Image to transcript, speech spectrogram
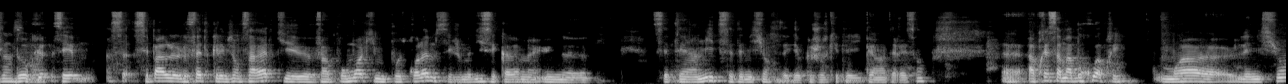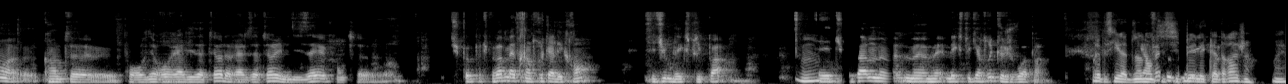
ça. Donc, c'est- c'est pas le le fait que l'émission s'arrête qui est, enfin, pour moi, qui me pose problème, c'est que je me dis, c'est quand même une, c'était un mythe, cette émission. C'était quelque chose qui était hyper intéressant. Euh, après, ça m'a beaucoup appris. Moi, euh, l'émission, euh, quand, euh, pour revenir au réalisateur, le réalisateur, il me disait, quand, euh, tu peux, tu peux pas mettre un truc à l'écran si tu me l'expliques pas, Hum. et tu peux pas me- me- m'expliquer un truc que je vois pas. Ouais, parce qu'il a besoin d'anticiper les cadrages. Ouais.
